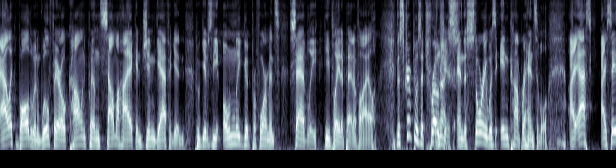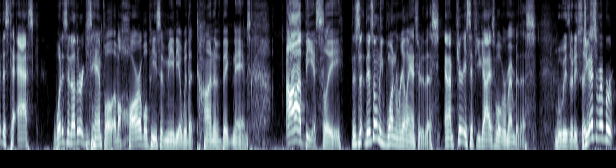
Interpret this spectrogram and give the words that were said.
Alec Baldwin, Will Ferrell, Colin Quinn, Salma Hayek, and Jim Gaffigan, who gives the only good performance. Sadly, he played a pedophile. The script was atrocious, Nice. and the story was incomprehensible. I ask, I say this to ask." What is another example of a horrible piece of media with a ton of big names? Obviously, there's there's only one real answer to this, and I'm curious if you guys will remember this. movie 36? Do you guys remember?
